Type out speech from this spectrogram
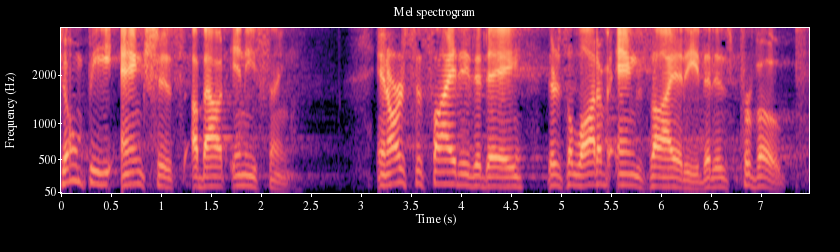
Don't be anxious about anything. In our society today, there's a lot of anxiety that is provoked,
